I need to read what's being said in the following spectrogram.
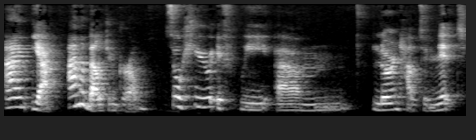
I'm, yeah, I'm a Belgian girl. So here if we um, learn how to knit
